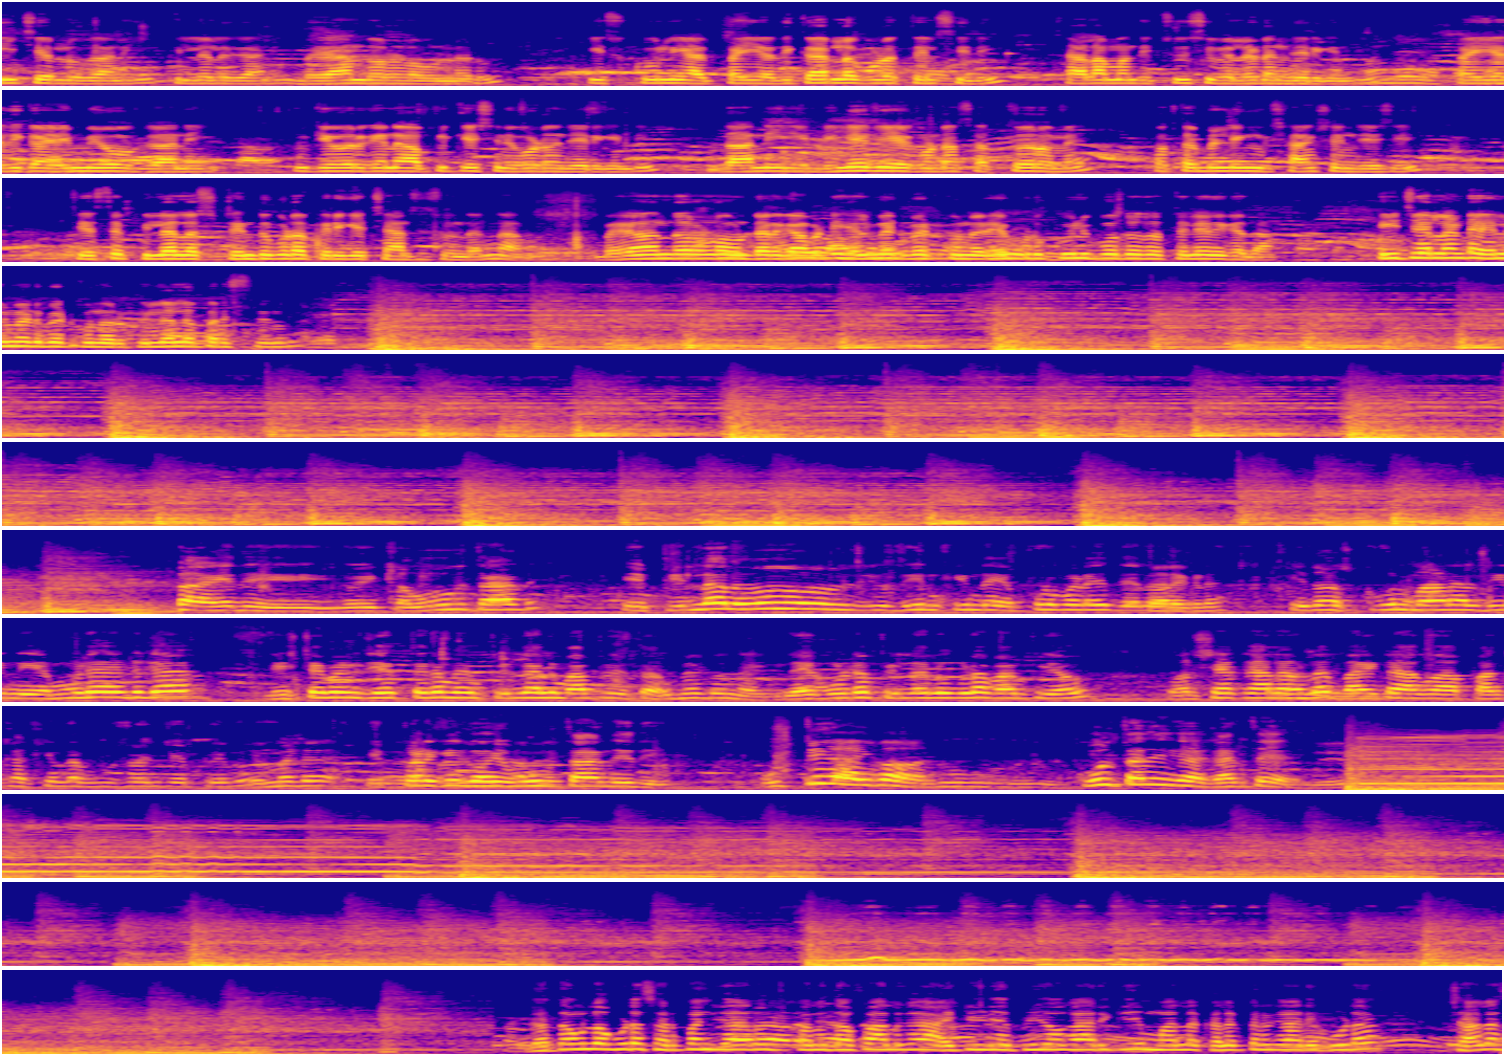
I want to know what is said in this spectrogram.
టీచర్లు కానీ పిల్లలు కానీ భయాందోళనలో ఉన్నారు. ఈ స్కూల్ని పై అధికారులకు కూడా తెలిసింది. చాలామంది చూసి వెళ్ళడం జరిగింది. పై అధికార ఎంఈఓ కానీ ఇంకెవరికైనా అప్లికేషన్ ఇవ్వడం జరిగింది. దాన్ని డిలే చేయకుండా సత్వరమే కొత్త బిల్డింగ్ శాంక్షన్ చేసి చేస్తే పిల్లల స్ట్రెంత్ కూడా పెరిగే ఛాన్సెస్ ఉందన్న భయాందోళనలో ఉంటారు కాబట్టి హెల్మెట్ పెట్టుకున్నారు. ఎప్పుడు కూలిపోతుందో తెలియదు కదా. టీచర్లు అంటే హెల్మెట్ పెట్టుకున్నారు. పిల్లల పరిస్థితి ఇది ఇట్లా ఊగుతాంది. ఈ పిల్లలు దీని కింద ఎప్పుడు పడేది తెలియదు ఇక్కడ? ఇదో స్కూల్ మాడాలి దీన్ని ఇమ్మీడియట్గా డిస్టర్బెన్స్ చేస్తేనే మేము పిల్లల్ని పంపిస్తాం. లేకుంటే పిల్లలు కూడా పంపించాం వర్షాకాలంలో బయట ఆ పంక కింద కూర్చొని చెప్పారు ఇప్పటికీ ఊగుతాంది ఇది. ఉట్టిగా ఇగో. కూలుతుంది ఇక అంతే గతంలో కూడా సర్పంచ్ గారు పలు దఫాలుగా ఐటీడీ పిఓ గారికి మళ్ళీ కలెక్టర్ గారికి కూడా చాలా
